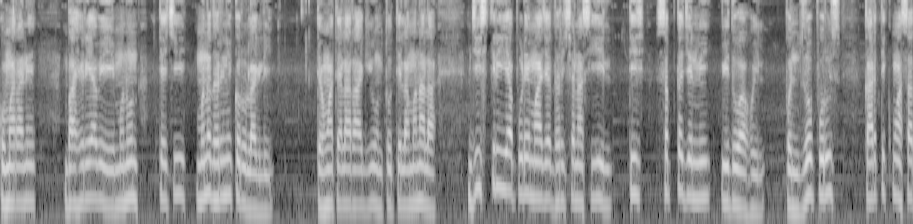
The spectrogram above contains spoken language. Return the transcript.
कुमाराने बाहेर यावे म्हणून त्याची मनधरणी करू लागली. तेव्हा त्याला राग येऊन तो तिला म्हणाला जी स्त्री यापुढे माझ्या दर्शनास येईल ती सप्तजन्मी विधवा होईल. पण जो पुरुष कार्तिक मासात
